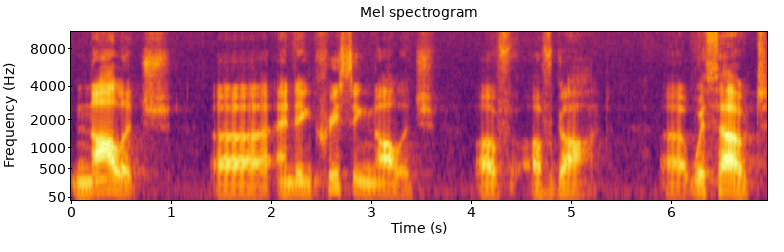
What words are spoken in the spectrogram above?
knowledge uh, and increasing knowledge of, of God uh, without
